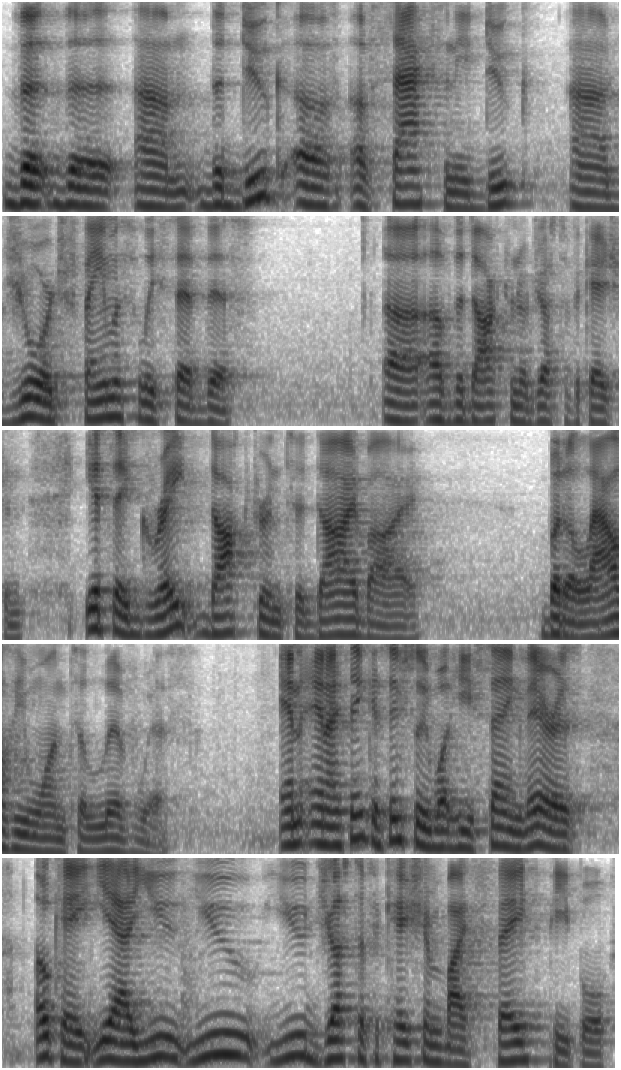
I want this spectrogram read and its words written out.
the the um, the Duke of, of Saxony, Duke uh, George, famously said this. Uh, of the doctrine of justification. It's a great doctrine to die by, but a lousy one to live with. And and I think essentially what he's saying there is, okay, yeah, you you you justification by faith people,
